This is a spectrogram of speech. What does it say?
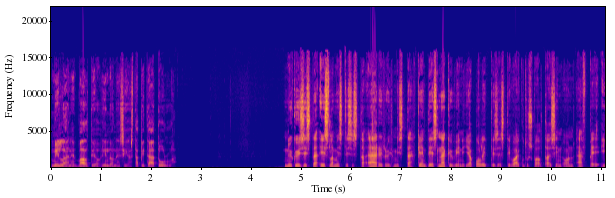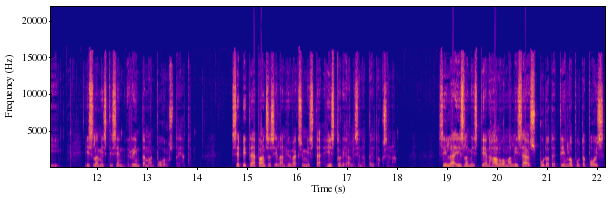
millainen valtio Indonesiasta pitää tulla. Nykyisistä islamistisista ääriryhmistä kenties näkyvin ja poliittisesti vaikutusvaltaisin on FPI, islamistisen rintaman puolustajat. Se pitää Pansasilan hyväksymistä historiallisena petoksena. Sillä islamistien haluama lisäys pudotettiin lopulta pois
